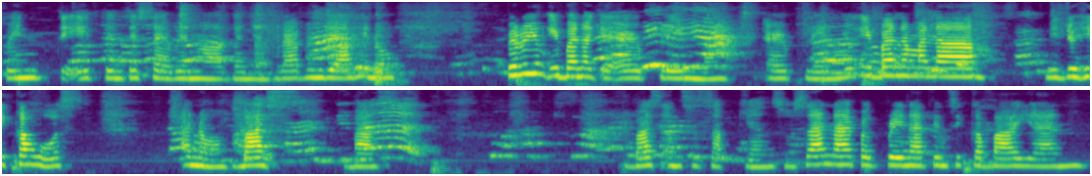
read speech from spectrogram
28, 27, mga ganyan. Grabe ang biyahe, no? Pero yung iba nag-airplane na. Airplane. Yung iba naman na medyo hikahos, ano, bus. Bus. Bus ang sasakyan. So, sana, pag-pray natin si Kabayan,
